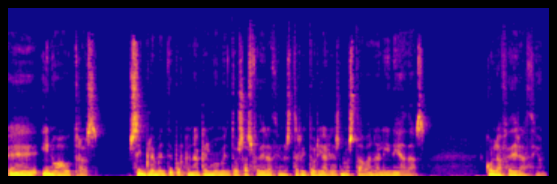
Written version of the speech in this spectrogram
eh, y no a otras, simplemente porque en aquel momento esas federaciones territoriales no estaban alineadas con la federación.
